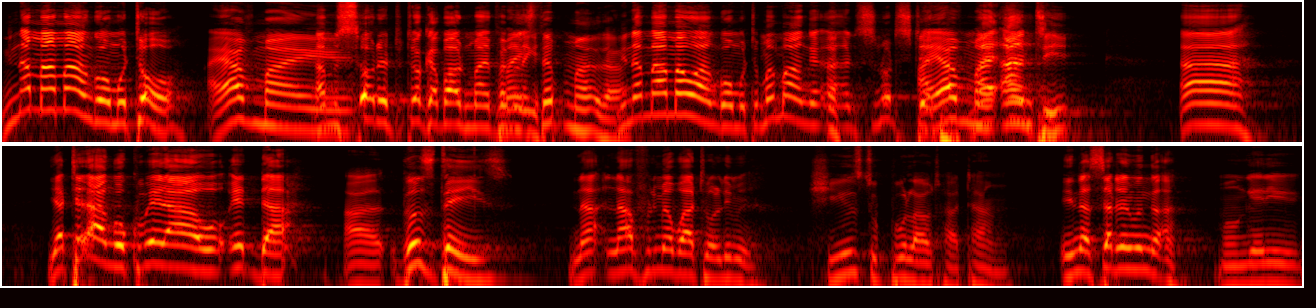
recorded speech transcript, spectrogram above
nina maama wange omuto I have my I'm sorry to talk about my family. my stepmother. nina maama wange omuto maama wange uh, it's not step, I have my auntie. uh, yateranga okubeera awo edda Uh, those days, na- n'afulumya bw'ati olulimi she used to pull out her tongue. ina satemwe nga mu ngeri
